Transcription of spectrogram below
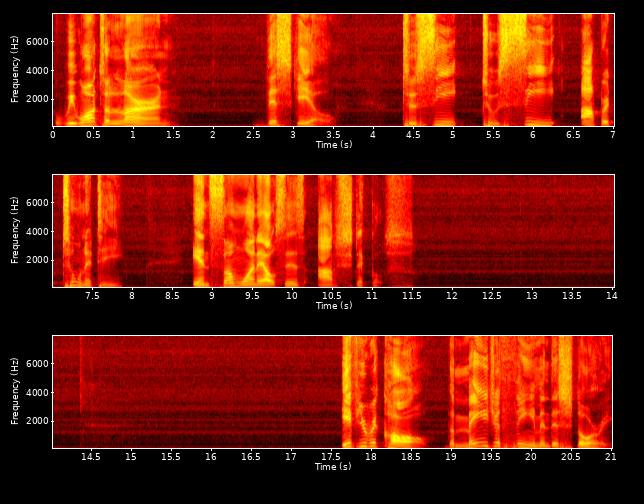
we want to learn this skill to see to see opportunity in someone else's obstacles. If you recall, the major theme in this story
